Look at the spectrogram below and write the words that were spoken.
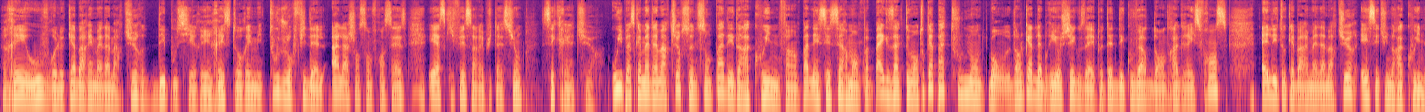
réouvre le cabaret Madame Arthur, dépoussiéré, restauré, mais toujours fidèle à la chanson française et à ce qui fait sa réputation, ses créatures. Oui, parce que Madame Arthur, ce ne sont pas des drag queens, enfin pas nécessairement, pas, pas exactement, en tout cas pas tout le monde. Bon, dans le cas de la briochée que vous avez peut-être découverte dans Drag Race France, elle est au cabaret Madame Arthur et c'est une drag queen.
